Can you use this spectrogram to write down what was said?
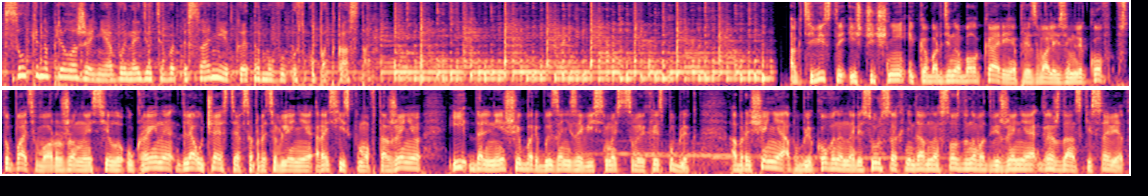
Ссылки на приложение вы найдете в описании к этому выпуску подкаста. Активисты из Чечни и Кабардино-Балкарии призвали земляков вступать в вооруженные силы Украины для участия в сопротивлении российскому вторжению и дальнейшей борьбы за независимость своих республик. Обращение опубликовано на ресурсах недавно созданного движения «Гражданский совет».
